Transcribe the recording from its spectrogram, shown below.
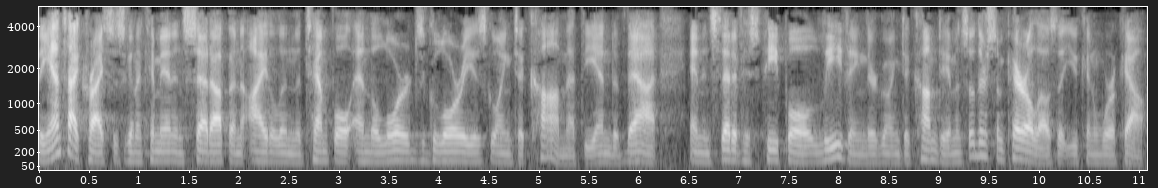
the Antichrist is going to come in and set up an idol in the temple, and the Lord's glory is going to come at the end of that. And instead of his people leaving, they're going to come to him. And so there's some parallels that you can work out.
